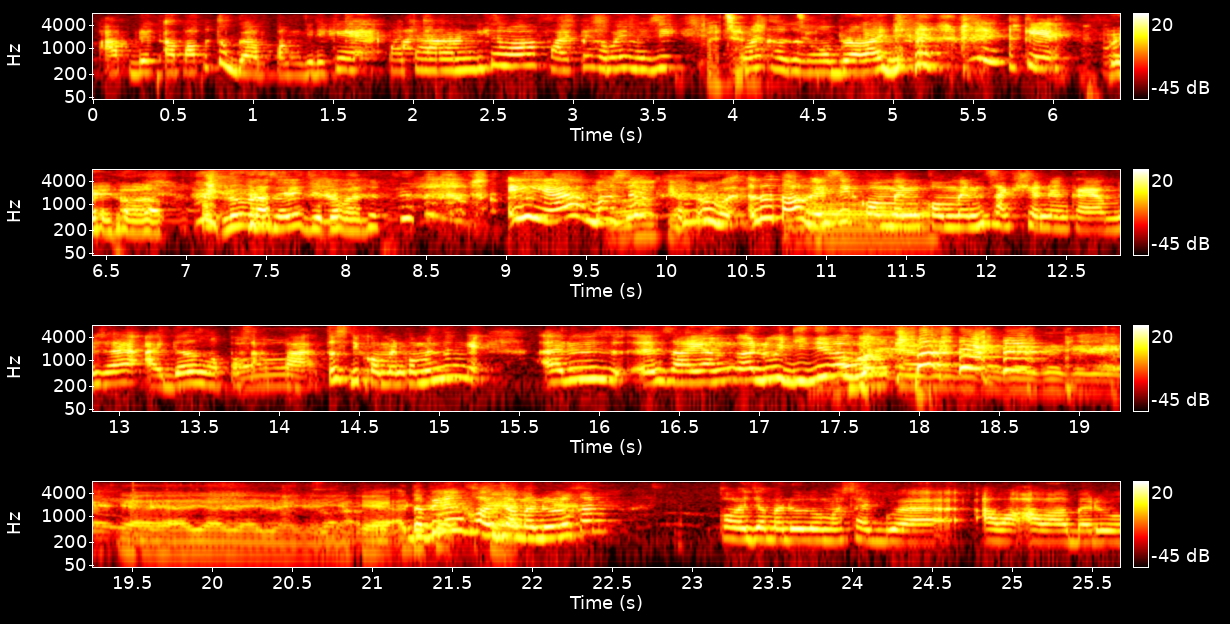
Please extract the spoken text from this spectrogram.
update apa apa tuh gampang jadi kayak pacaran gitu loh vibe-nya kebayang gak sih cuma kagak ngobrol aja kayak Wait, hold up. lu merasanya gitu man iya maksudnya Oh, oke. lu lu tau gak sih Oh. komen-komen section yang kayak misalnya idol ngepost Oh. apa terus di komen-komen tuh kayak aduh eh, sayang aduh jijik lah oh, oke oke Ya ya ya ya ya ya. ya. Kayak, tapi kan kalau zaman dulu kan kalau zaman dulu masa gue awal-awal baru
